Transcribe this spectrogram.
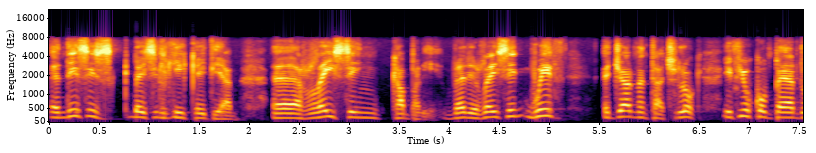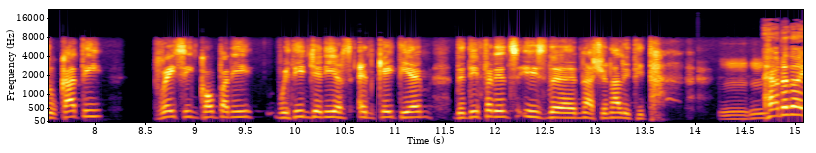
and this is basically KTM, a racing company, very racing with a German touch. Look, if you compare Ducati, racing company with engineers, and KTM, the difference is the nationality. Mhm. How do they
